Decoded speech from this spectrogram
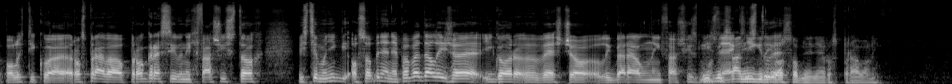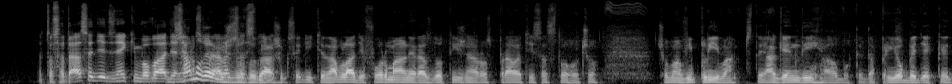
politiku a rozpráva o progresívnych fašistoch. Vy ste mu nikdy osobne nepovedali, že Igor, vieš čo, liberálny fašizmus My sme neexistuje? sa nikdy osobne nerozprávali. A to sa dá sedieť s niekým vo vláde? No, samozrejme, že sa to dá. Však sedíte na vláde formálne raz do týždňa, rozprávate sa z toho, čo, čo vám vyplýva z tej agendy, alebo teda pri obede, keď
